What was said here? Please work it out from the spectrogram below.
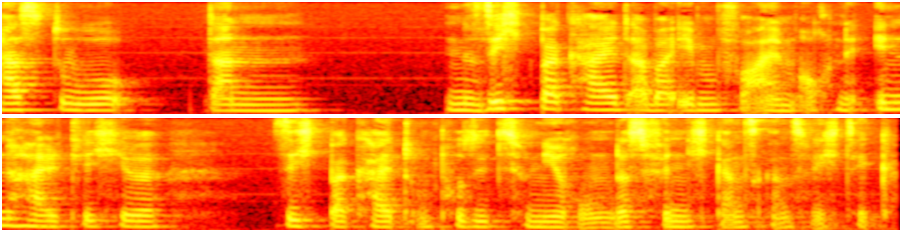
hast du dann eine Sichtbarkeit, aber eben vor allem auch eine inhaltliche Sichtbarkeit und Positionierung. Das finde ich ganz, ganz wichtig.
